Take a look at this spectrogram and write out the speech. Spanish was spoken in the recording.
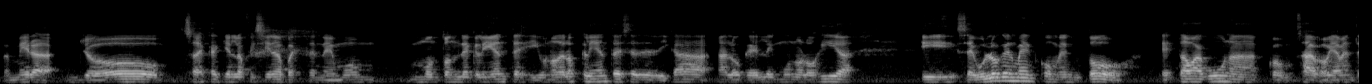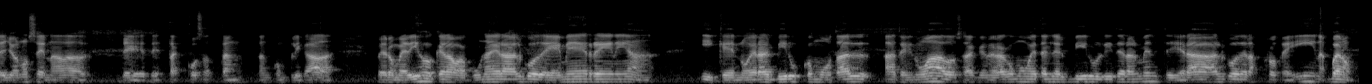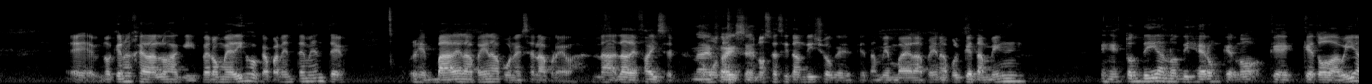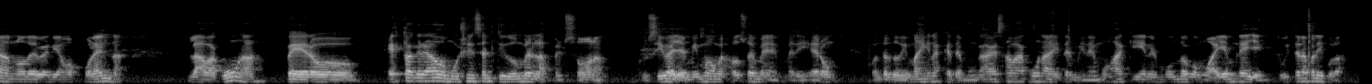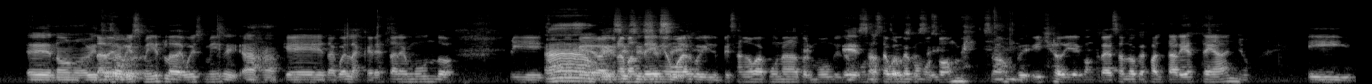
Pues mira, yo, sabes que aquí en la oficina pues tenemos un montón de clientes y uno de los clientes se dedica a lo que es la inmunología y según lo que él me comentó, esta vacuna, o sea, obviamente yo no sé nada de, de, estas cosas tan, tan complicadas, pero me dijo que la vacuna era algo de mRNA y que no era el virus como tal atenuado, o sea, que no era como meterle el virus literalmente, era algo de las proteínas. Bueno, eh, no quiero enredarlos aquí, pero me dijo que aparentemente eh, vale la pena ponerse la prueba, la, la de Pfizer. La de te- Pfizer. no sé si te han dicho que, que también vale la pena, porque también en estos días nos dijeron que no, que, que todavía no deberíamos ponerla la vacuna, pero esto ha creado mucha incertidumbre en las personas. Inclusive ayer mismo me, José, me, me dijeron, contra tú te imaginas que te pongas esa vacuna y terminemos aquí en el mundo como I Am Legend. ¿Tuviste la película? Eh, no, no he visto La de Will. Smith, la de Will Smith Sí, ajá. que te acuerdas que él está en el mundo y como Ah, que hay una sí, pandemia sí, sí. o algo y empiezan a vacunar a todo el mundo y todo el mundo se vuelve como zombie. Zombie. Y yo dije, contra eso es lo que faltaría este año. Y,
